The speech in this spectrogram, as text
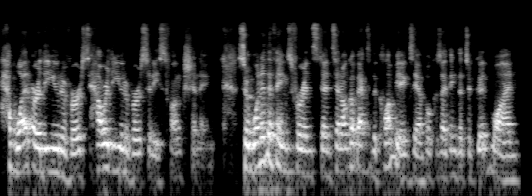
How, what are the universe? How are the universities functioning? So one of the things, for instance, and I'll go back to the Colombia example because I think that's a good one,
